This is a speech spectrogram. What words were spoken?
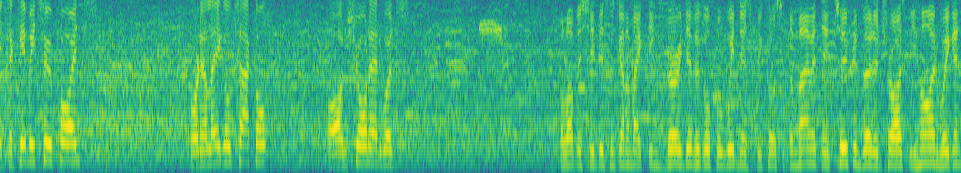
It's a gimme two points for an illegal tackle on Shaun Edwards. Well, obviously this is going to make things very difficult for Widnes because at the moment they're two converted tries behind Wigan.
